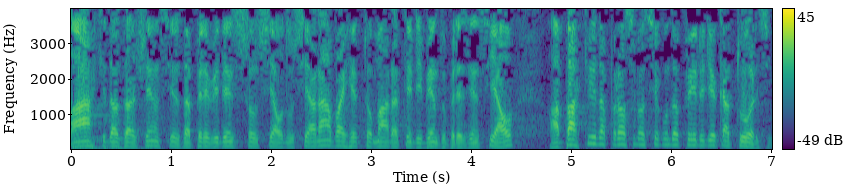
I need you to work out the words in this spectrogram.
Parte das agências da Previdência Social do Ceará vai retomar atendimento presencial a partir da próxima segunda-feira, dia 14.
